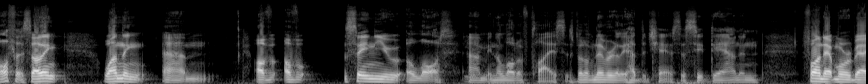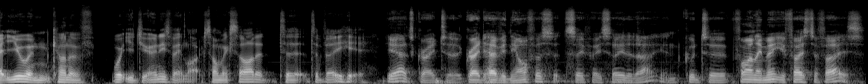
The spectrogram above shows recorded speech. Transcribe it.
office. I think one thing um, I've, I've seen you a lot um, in a lot of places, but I've never really had the chance to sit down and find out more about you and kind of what your journey's been like. So I'm excited to, to be here. Yeah, it's great to great to have you in the office at CPC today, and good to finally meet you face to face.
